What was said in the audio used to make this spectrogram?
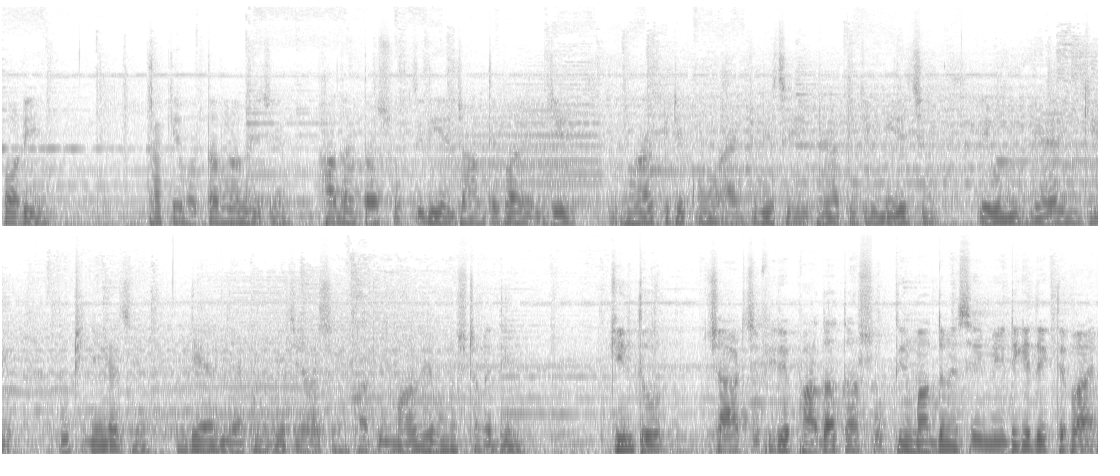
পরে তাকে হত্যা করা হয়েছে। ফাদার তার শক্তি দিয়ে জানতে পারে যে ঘোড়ার পিঠে কোনো একজন এসে ভেড়াটিকে মেরেছে এবং ডেয়ারিংকে উঠিয়ে নিয়ে গেছে। ডেয়ারিং এখনও বেঁচে আছে, তাকে মারবে অনুষ্ঠানের দিন। কিন্তু চার্চে ফিরে ফাদার তার শক্তির মাধ্যমে সেই মেয়েটিকে দেখতে পায়।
